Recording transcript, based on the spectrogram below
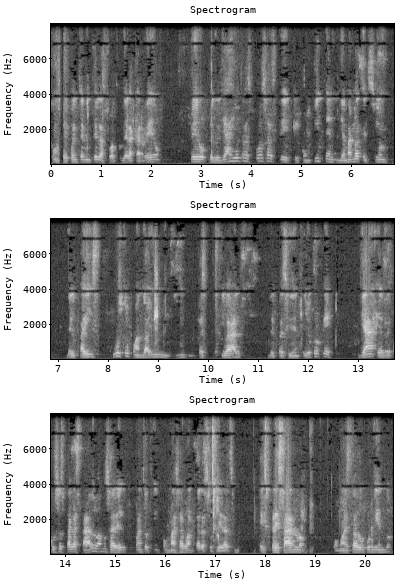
consecuentemente las fotos del acarreo, pero, pero ya hay otras cosas que, compiten en llamar la atención del país justo cuando hay un festival del presidente. Yo creo que ya el recurso está gastado, vamos a ver cuánto tiempo más aguanta la sociedad sin expresarlo como ha estado ocurriendo,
